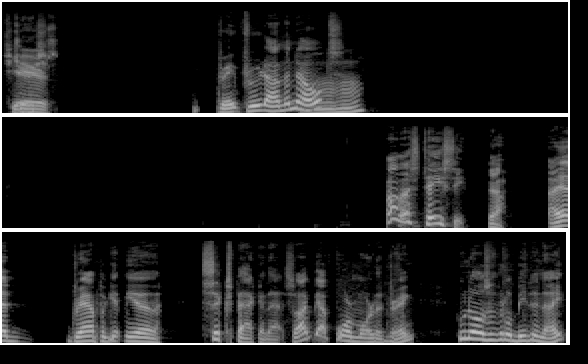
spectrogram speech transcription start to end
cheers. Cheers. Grapefruit on the nose. Mhm. Oh, that's tasty. Yeah. I had Grandpa get me a six pack of that. So I've got four more to drink. Who knows if it'll be tonight?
